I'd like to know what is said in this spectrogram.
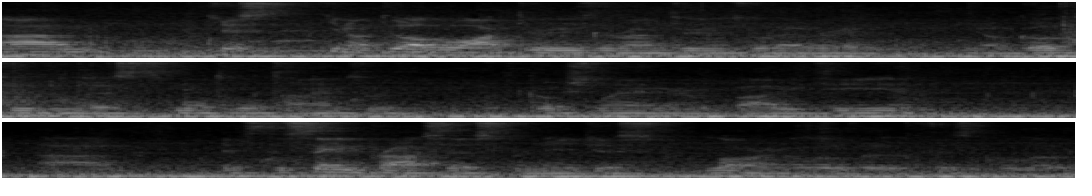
Um, just you know, do all the walkthroughs, the run-throughs, whatever, and you know, go through the lists multiple times with, with Coach Lang or with Bobby T, and um, it's the same process for me, just lowering a little bit of the physical load.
